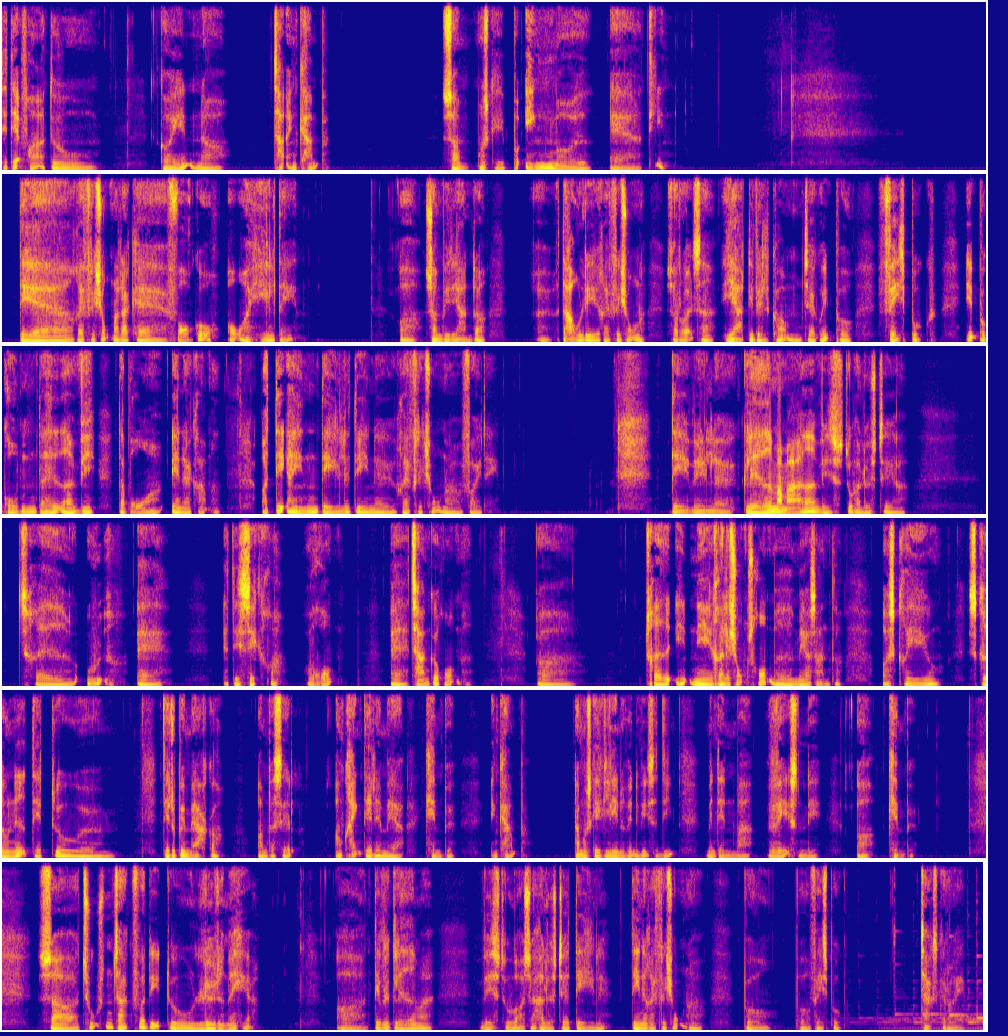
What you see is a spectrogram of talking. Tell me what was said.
Det er derfra, du går ind og tager en kamp, som måske på ingen måde er din. Det er refleksioner, der kan foregå over hele dagen. Og som ved de andre øh, daglige refleksioner, så er du altså hjertelig velkommen til at gå ind på Facebook, ind på gruppen, der hedder Vi, der bruger enagrammet. Og derinde dele dine refleksioner for i dag. Det vil øh, glæde mig meget, hvis du har lyst til at træde ud af, af det sikre rum, af tankerummet, og træde ind i relationsrummet med os andre, og skrive, skrive ned det du, øh, det du bemærker om dig selv, omkring det der med at kæmpe en kamp, der måske ikke lige nødvendigvis er din, men den var væsentlig at kæmpe. Så tusind tak, fordi du lyttede med her. Og det vil glæde mig, hvis du også har lyst til at dele dine refleksioner på, på Facebook. Tak skal du have.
